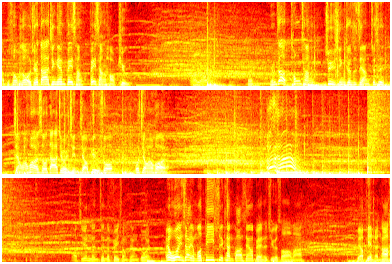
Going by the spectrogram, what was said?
啊，不错不错，我觉得大家今天非常非常好 Q。哦哟，对，你们知道通常巨星就是这样，就是讲完话的时候大家就会尖叫。譬如说我讲完话了。很好。哇，今天人真的非常非常多哎！哎，我问一下，有没有第一次看八三要表演的举个手好吗？不要骗人哈。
